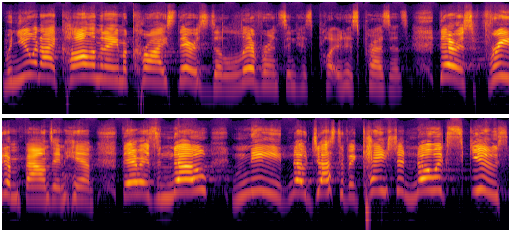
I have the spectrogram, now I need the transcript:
When you and I call on the name of Christ, there is deliverance in his, in his presence. There is freedom found in him. There is no need, no justification, no excuse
